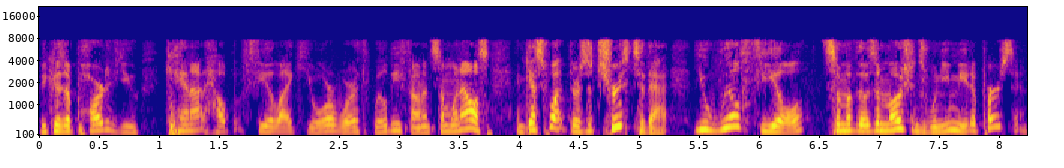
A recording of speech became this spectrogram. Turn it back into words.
because a part of you cannot help but feel like your worth will be found in someone else and guess what there's a truth to that you will feel some of those emotions when you meet a person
